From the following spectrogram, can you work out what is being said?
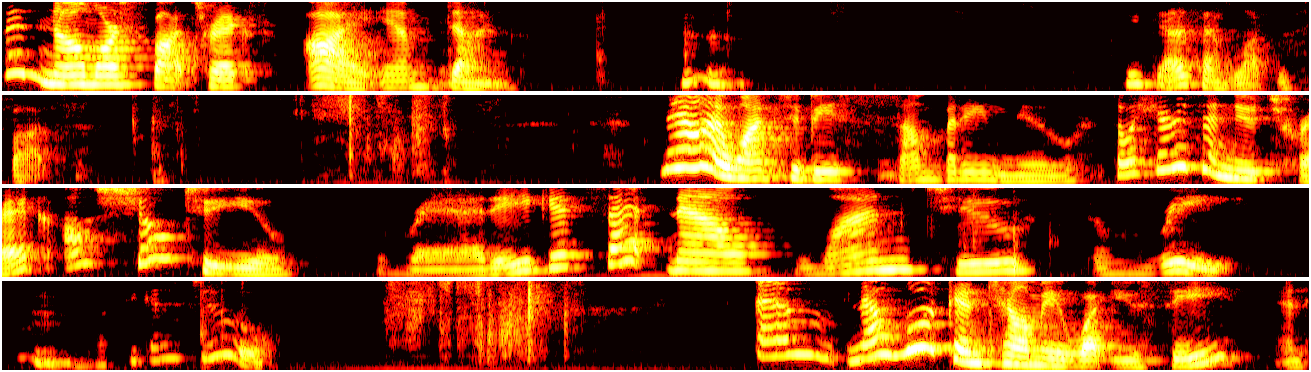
but no more spot tricks. I am done. Hmm. He does have lots of spots. Now I want to be somebody new. So here's a new trick I'll show to you. Ready, get set now. One, two, three. Hmm, what's he going to do? Now look and tell me what you see. An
